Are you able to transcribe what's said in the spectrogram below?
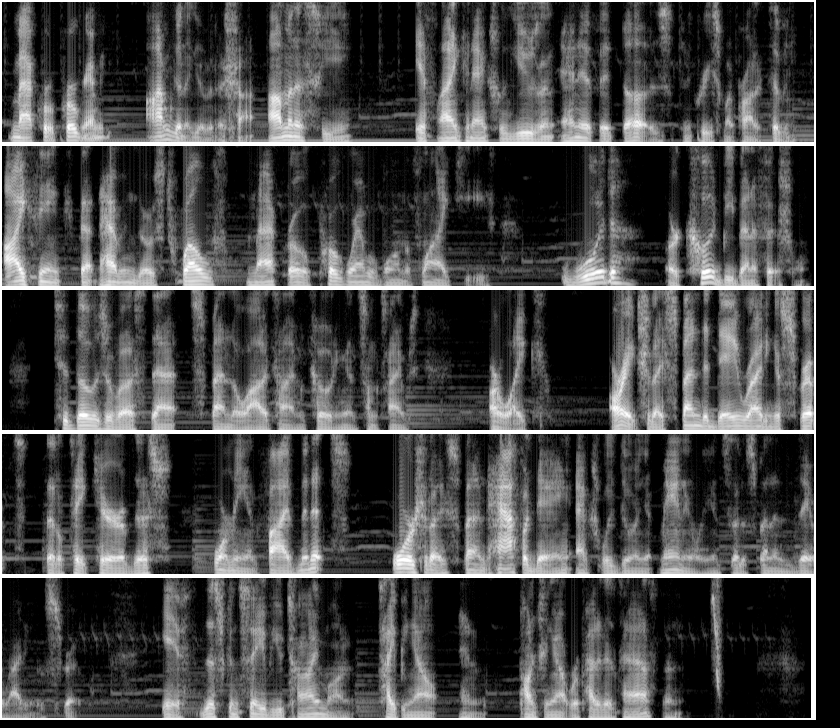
macro programming, I'm going to give it a shot. I'm going to see if I can actually use it and if it does increase my productivity. I think that having those 12 macro programmable on the fly keys would or could be beneficial to those of us that spend a lot of time coding and sometimes are like, all right, should I spend a day writing a script that'll take care of this for me in five minutes? Or should I spend half a day actually doing it manually instead of spending the day writing the script? If this can save you time on typing out and punching out repetitive tasks, then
